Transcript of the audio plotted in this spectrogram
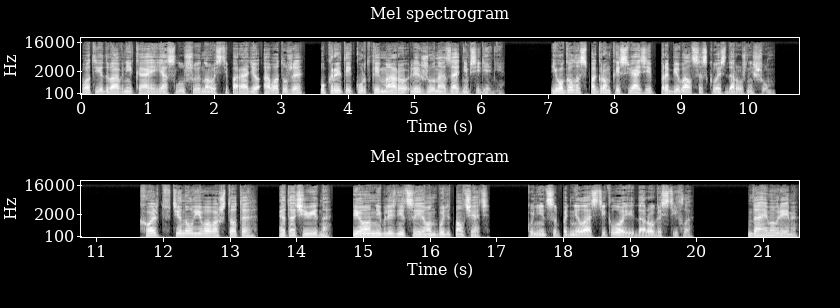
Вот едва вникая, я слушаю новости по радио, а вот уже, укрытый курткой Мару, лежу на заднем сиденье. Его голос по громкой связи пробивался сквозь дорожный шум. Хольт втянул его во что-то, это очевидно. И он не близнецы, он будет молчать. Куница подняла стекло, и дорога стихла. Дай ему время.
